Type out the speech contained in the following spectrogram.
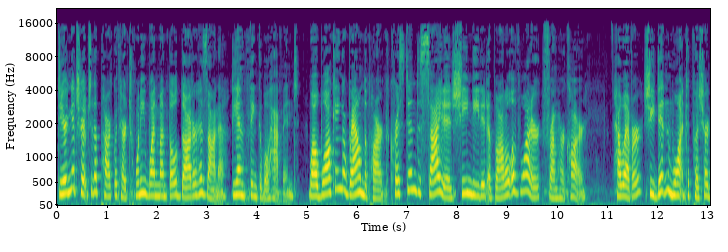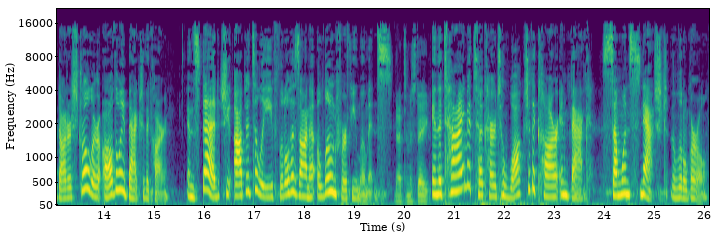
During a trip to the park with her 21 month old daughter Hazana, the unthinkable happened. While walking around the park, Christon decided she needed a bottle of water from her car. However, she didn't want to push her daughter's stroller all the way back to the car. Instead, she opted to leave little Hazana alone for a few moments. That's a mistake. In the time it took her to walk to the car and back, someone snatched the little girl.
